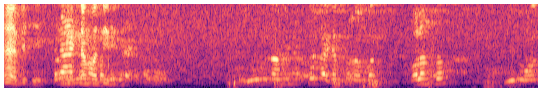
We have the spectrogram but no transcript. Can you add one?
হ্যাঁ দিছি। তাহলে হের একটা নাম্বার নাম্বার দিয়ে দিবেন দিন। বলেন তো জিরো ওয়ান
